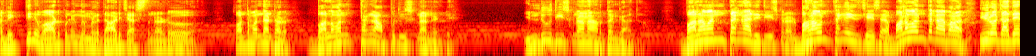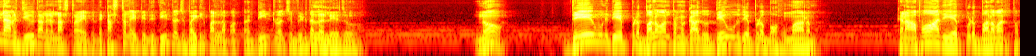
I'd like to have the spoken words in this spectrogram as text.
వ్యక్తిని వాడుకుని మిమ్మల్ని దాడి చేస్తున్నాడు. కొంతమంది అంటారు బలవంతంగా అప్పు తీసుకున్నానండి. ఎందుకు తీసుకున్నానో అర్థం కాదు. బలవంతంగా అది తీసుకున్నాడు. బలవంతంగా ఇది చేశాను బలవంతంగా బల- ఈరోజు అదే నాకు జీవితానికి నష్టం అయిపోయింది కష్టం అయిపోయింది దీంట్లోంచి బయటికి పడలేకపోతున్నాను. దీంట్లోంచి విడుదల లేదు. నో. దేవునిది ఎప్పుడు బలవంతం కాదు. దేవునిది ఎప్పుడు బహుమానం. కానీ అపవాది ఎప్పుడు బలవంతం.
